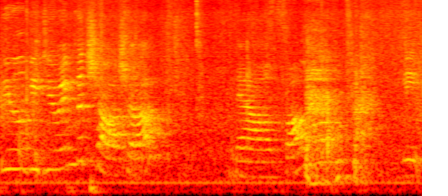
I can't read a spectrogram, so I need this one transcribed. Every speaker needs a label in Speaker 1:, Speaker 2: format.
Speaker 1: We will be doing the cha-cha. Now follow me.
